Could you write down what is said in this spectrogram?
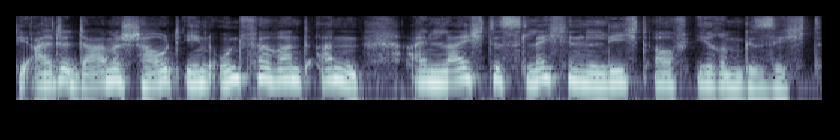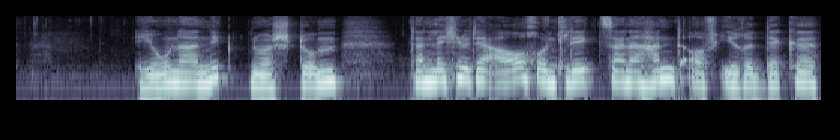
Die alte Dame schaut ihn unverwandt an. Ein leichtes Lächeln liegt auf ihrem Gesicht. Jona nickt nur stumm, dann lächelt er auch und legt seine Hand auf ihre Decke.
